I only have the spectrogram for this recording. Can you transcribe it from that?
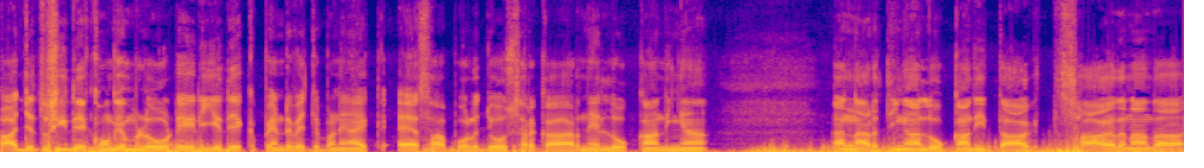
ਅੱਜ ਤੁਸੀਂ ਦੇਖੋਗੇ ਮਲੋਟ ਏਰੀਏ ਦੇ ਇੱਕ ਪਿੰਡ ਵਿੱਚ ਬਣਿਆ ਇੱਕ ਐਸਾ ਪੁਲ ਜੋ ਸਰਕਾਰ ਨੇ ਲੋਕਾਂ ਦੀਆਂ એનર્ਜੀਆਂ ਲੋਕਾਂ ਦੀ ਤਾਕਤ, ਸਾਧਨਾ ਦਾ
